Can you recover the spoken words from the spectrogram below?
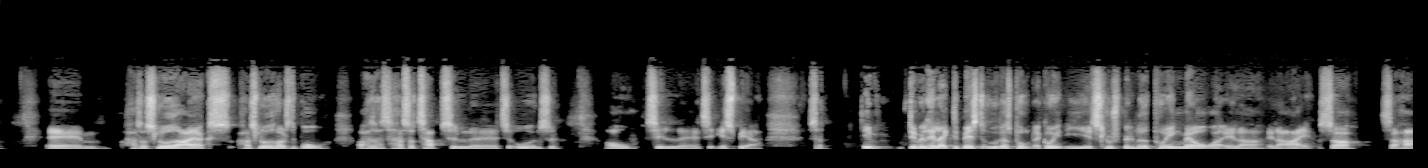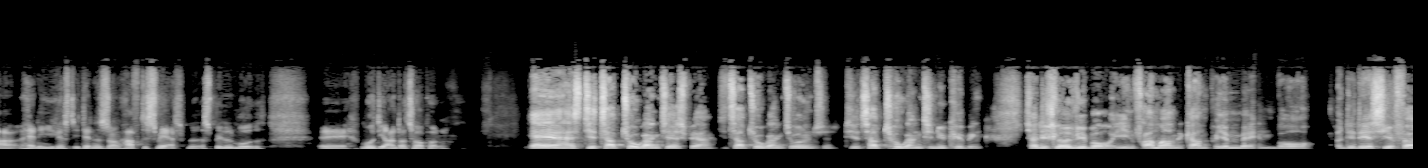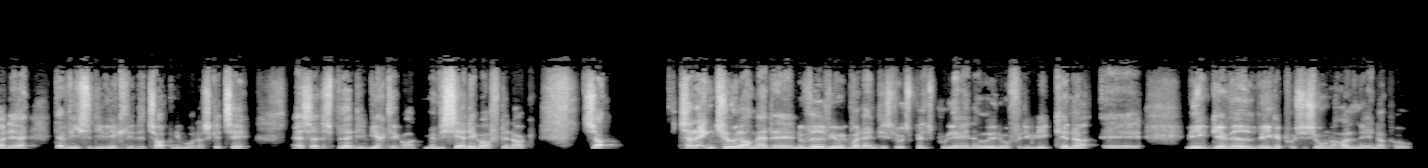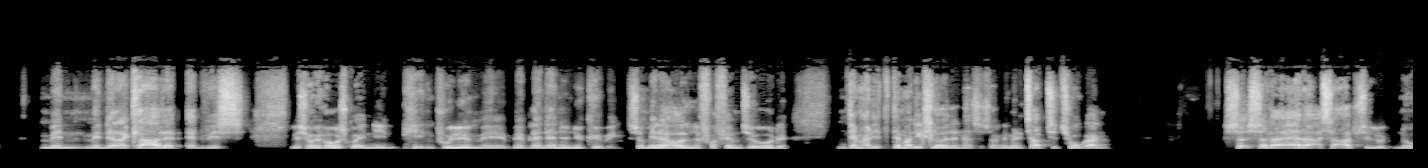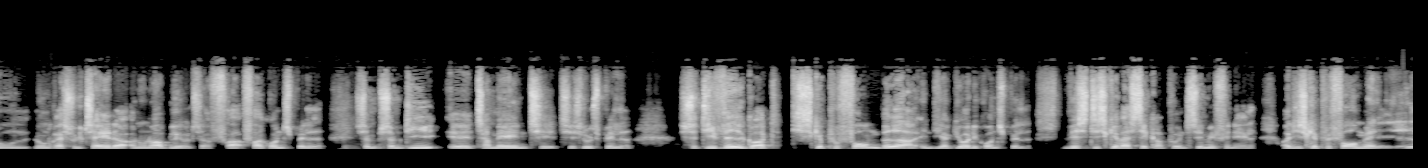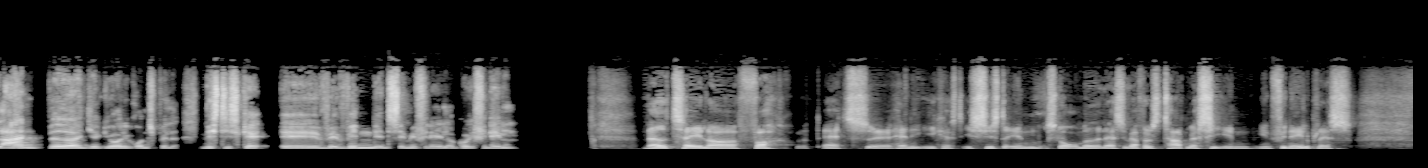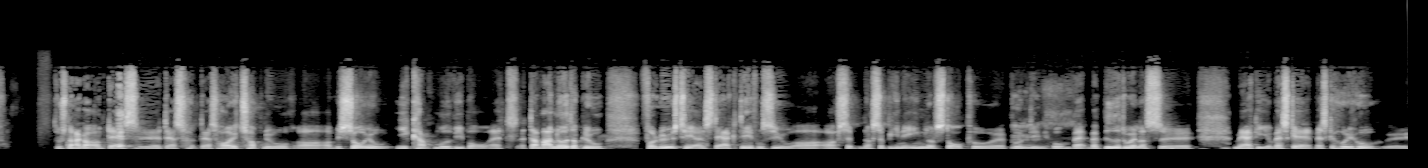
øh, har så slået Ajax, har slået Holstebro, og har, har så tabt til, øh, til Odense og til, øh, til Esbjerg. Så det, det er vel heller ikke det bedste udgangspunkt at gå ind i et slutspil med point med over eller, eller ej, så så har han Ikast i denne sæson haft det svært med at spille mod, øh, mod de andre tophold. Ja, ja, altså de har tabt to gange til Esbjerg, de har tabt to gange til Odense, de har tabt to gange til Nykøbing. Så har de slået Viborg i en fremragende kamp på hjemmebane, hvor, og det er det, jeg siger før, det er, der viser de virkelig det topniveau, der skal til. Altså, det spiller de virkelig godt, men vi ser det ikke ofte nok. Så, så der er ingen tvivl om, at øh, nu ved vi jo ikke, hvordan de slutspilspuljer ender ud endnu, fordi vi ikke kender, øh, vi ikke ved, hvilke positioner holdene ender på. Men, men det er da klart, at, at hvis, hvis HH skulle ende i en, i en pulje med, med blandt andet Nykøbing, som et af holdene fra 5 til 8, dem har, de, dem har de ikke slået i den her sæson. Dem har de tabt til to gange. Så, så der er der altså absolut nogle, nogle resultater og nogle oplevelser fra, fra grundspillet, som, som de øh, tager med ind til, til slutspillet. Så de ved godt, de skal performe bedre, end de har gjort i grundspillet, hvis de skal være sikre på en semifinal. Og de skal performe langt bedre, end de har gjort i grundspillet, hvis de skal øh, vinde en semifinal og gå i finalen. Hvad taler for, at øh, Hanne IKAST i sidste ende står med, lad os i hvert fald starte med at sige en, en finaleplads? Du snakker om deres, ja. Øh, deres, deres høje topniveau, og, og vi så jo i kampen mod Viborg, at, at der var noget, der blev forløst her, en stærk defensiv, og, og når Sabine Englund står på, øh, på mm. det niveau. Hvad, hvad bider du ellers øh, mærke i, og hvad skal, hvad skal HIH øh,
